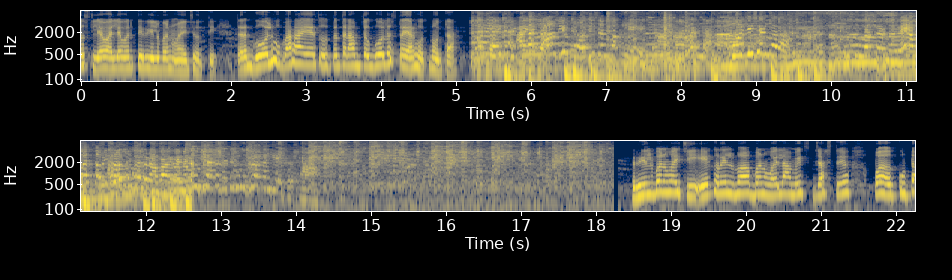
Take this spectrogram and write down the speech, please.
तसल्यावाल्यावर ते रील बनवायची होती. तर गोल उभा राहायचं होतं तर आमचा गोलच तयार होत नव्हता. पोझिशन बघा. रील बनवायची एक रील बनवायला आम्हीच जास्त प कुठं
